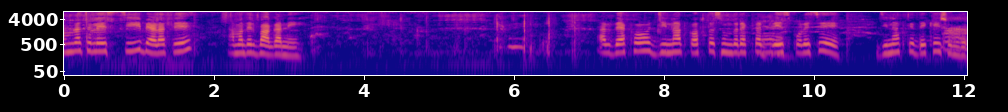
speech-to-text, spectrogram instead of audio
আমরা চলে এসেছি বেড়াতে আমাদের বাগানে। আর দেখো জিনাত কত সুন্দর একটা ড্রেস পরেছে। জিনাতকে দেখেই সুন্দর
